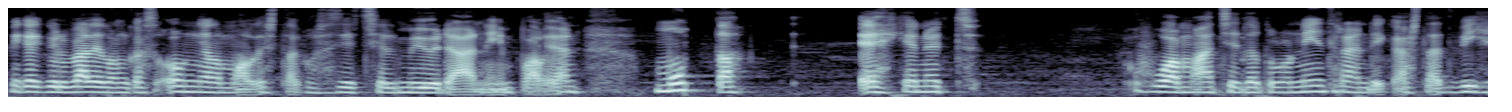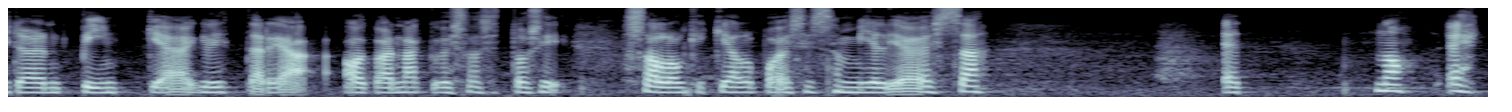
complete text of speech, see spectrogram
mikä kyllä välillä on myös ongelmallista, koska sitten sillä myydään niin paljon. Mutta ehkä nyt huomaa, että siitä on tullut niin trendikästä, että vihdoin pinkkiä ja glitteriä alkaa näkyä tosi salonkikelpoisissa miljöissä. Et, no, ehkä,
